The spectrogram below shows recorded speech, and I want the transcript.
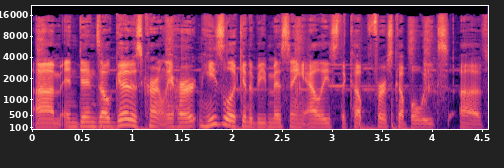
Um, and Denzelle Good is currently hurt, and he's looking to be missing at least the couple, first couple weeks of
